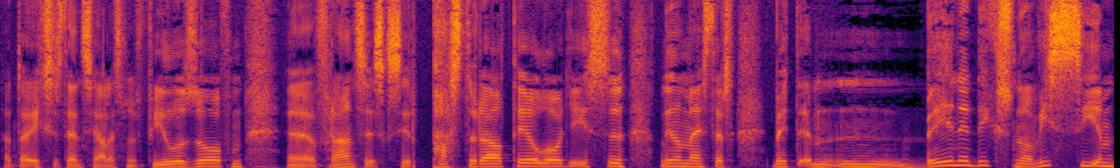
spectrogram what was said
tādu eksistenciālismu filozofu. Francisks ir pastorāla teoloģijas lielmeistars, bet mm, Benedikts no visiem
